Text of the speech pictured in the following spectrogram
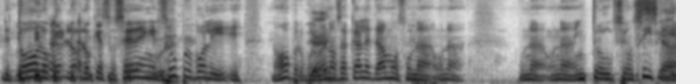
de todo lo que, lo, lo que sucede en el Super Bowl. Y, y- no, pero por lo menos acá les damos una, una, una, una introduccióncita. Sí,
